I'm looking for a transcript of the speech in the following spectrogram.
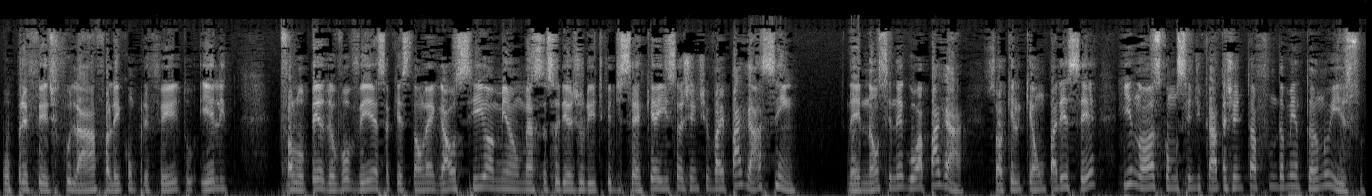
O prefeito, fui lá, falei com o prefeito, e ele falou, Pedro, eu vou ver essa questão legal, se a minha, minha assessoria jurídica disser que é isso, a gente vai pagar sim. Ele não se negou a pagar, só que ele quer um parecer, e nós, como sindicato, a gente está fundamentando isso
